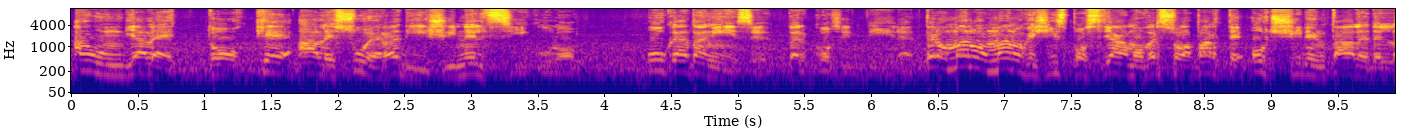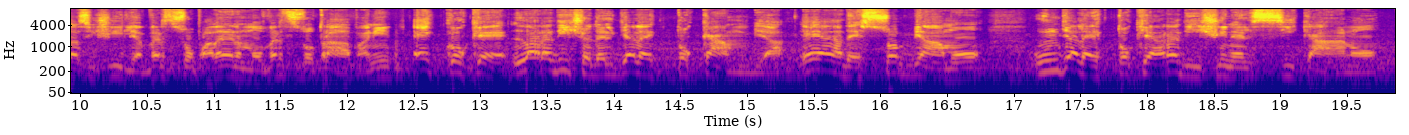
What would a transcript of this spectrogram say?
ha un dialetto che ha le sue radici nel siculo, ucatanese, per così dire. Però mano a mano che ci spostiamo verso la parte occidentale della Sicilia, verso Palermo, verso Trapani, ecco che la radice del dialetto cambia, e adesso abbiamo un dialetto che ha radici nel sicano,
